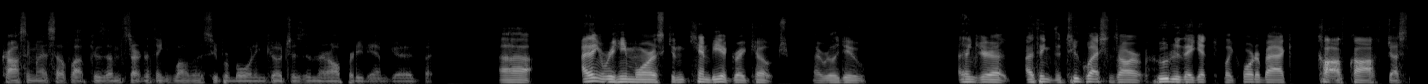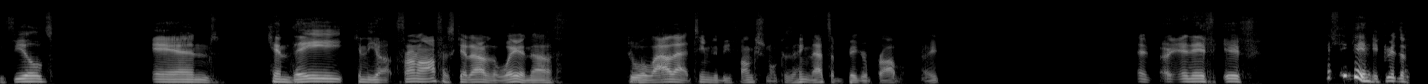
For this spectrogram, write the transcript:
crossing myself up because I'm starting to think of all the Super Bowl winning coaches and they're all pretty damn good. But uh, I think Raheem Morris can can be a great coach. I really do. I think you're. I think the two questions are who do they get to play quarterback? Cough, cough. Justin Fields, and can they? Can the front office get out of the way enough to allow that team to be functional? Because I think that's a bigger problem, right? And and if if I think they've, if you're the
